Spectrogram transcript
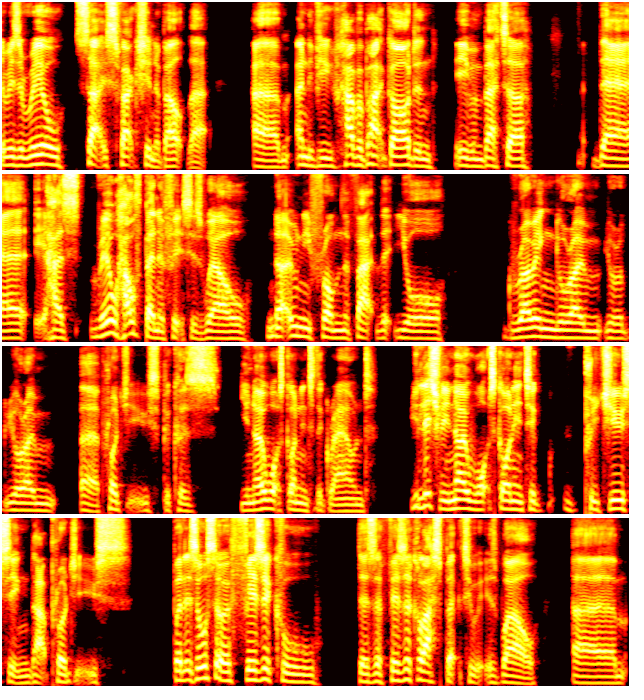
There is a real satisfaction about that. Um, and if you have a back garden, even better. There, it has real health benefits as well. Not only from the fact that you're growing your own your your own uh, produce because you know what's gone into the ground. You literally know what's gone into producing that produce. But it's also a physical. There's a physical aspect to it as well. Um,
